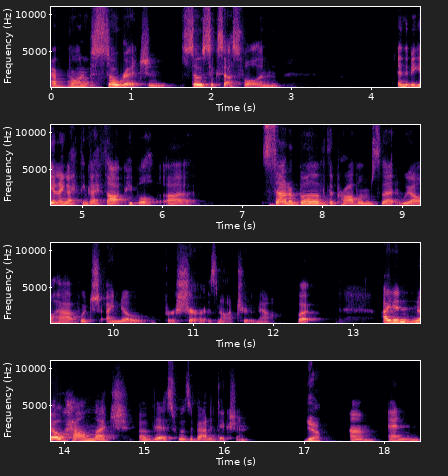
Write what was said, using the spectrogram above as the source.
everyone was so rich and so successful. And in the beginning, I think I thought people uh, sat above the problems that we all have, which I know for sure is not true now. But I didn't know how much of this was about addiction. Yeah. um, and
